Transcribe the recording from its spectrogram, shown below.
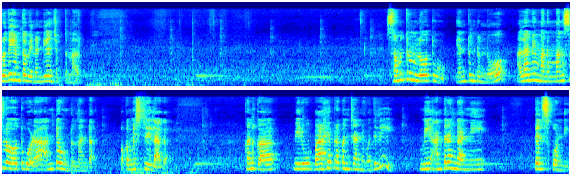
హృదయంతో వినండి అని చెప్తున్నారు. సముద్రం లోతు ఎంత ఉంటుందో అలానే మన మనసు లోతు కూడా అంతే ఉంటుందంట. ఒక మిస్టరీ లాగా. కనుక మీరు బాహ్య ప్రపంచాన్ని వదిలి మీ అంతరంగాన్ని తెలుసుకోండి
